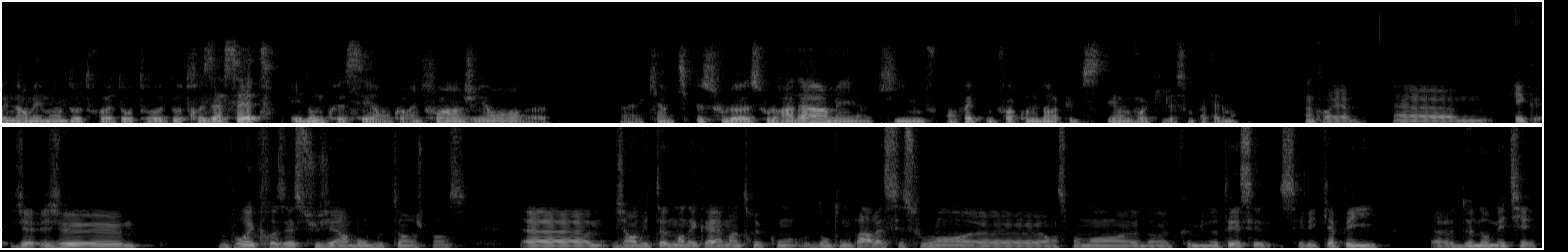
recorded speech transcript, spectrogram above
énormément d'autres, d'autres, d'autres assets. Et donc, c'est encore une fois un géant qui est un petit peu sous le, sous le radar, mais qui, en fait, une fois qu'on est dans la publicité, on voit qu'ils le sont pas tellement. Incroyable. et je, on pourrait creuser ce sujet un bon bout de temps, je pense. Euh, j'ai envie de te demander quand même un truc dont on parle assez souvent euh, en ce moment euh, dans notre communauté, c'est les KPI de nos métiers.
